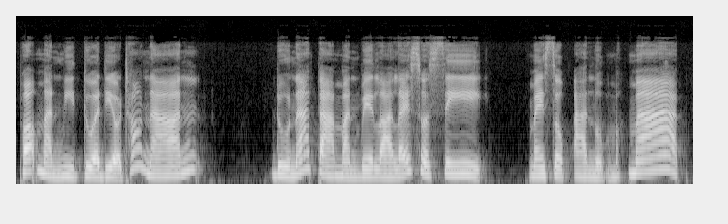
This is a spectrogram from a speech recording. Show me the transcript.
เพราะมันมีตัวเดียวเท่านั้น ดูหน้าตามันเวลาไลฟ์สดสิไม่สบอารมณ์มากๆ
